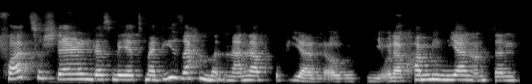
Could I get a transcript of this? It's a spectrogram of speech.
vorzustellen, dass wir jetzt mal die Sachen miteinander probieren irgendwie oder kombinieren und dann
